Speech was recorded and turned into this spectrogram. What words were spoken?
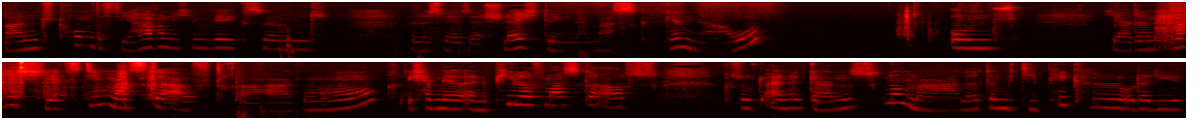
Band drum, dass die Haare nicht im Weg sind. Das wäre sehr schlecht wegen der Maske. Genau. Und ja, dann mache ich jetzt die Maske auftragen. Ich habe mir eine Peel-Off-Maske ausgesucht, eine ganz normale, damit die Pickel oder die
